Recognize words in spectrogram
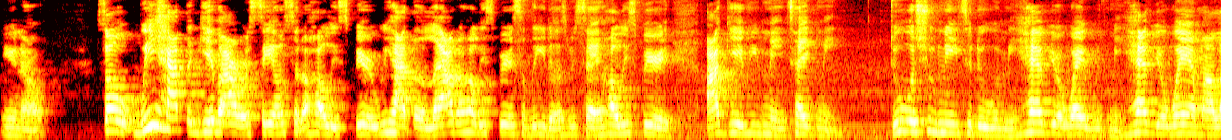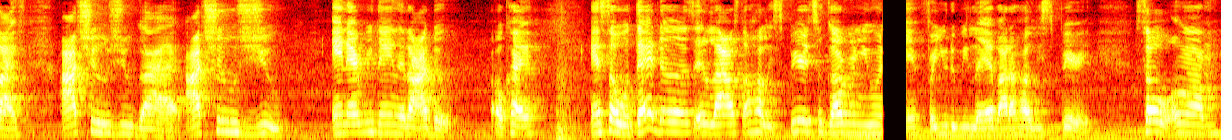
you know. So we have to give ourselves to the Holy Spirit. We have to allow the Holy Spirit to lead us. We say, Holy Spirit, I give you me. Take me. Do what you need to do with me. Have your way with me. Have your way in my life. I choose you, God. I choose you in everything that I do. Okay? And so what that does, it allows the Holy Spirit to govern you and for you to be led by the Holy Spirit. So um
